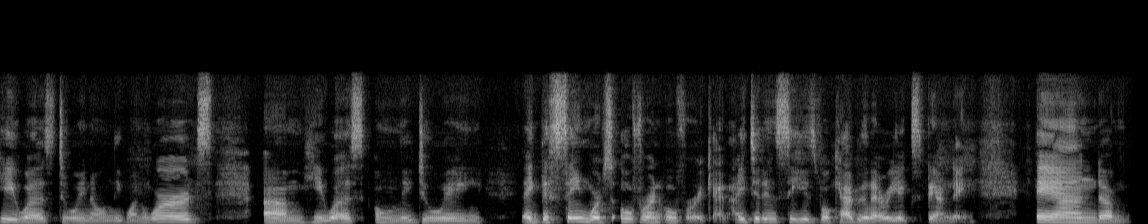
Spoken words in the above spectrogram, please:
He was doing only one words. Um, he was only doing like the same words over and over again. I didn't see his vocabulary expanding. And um,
